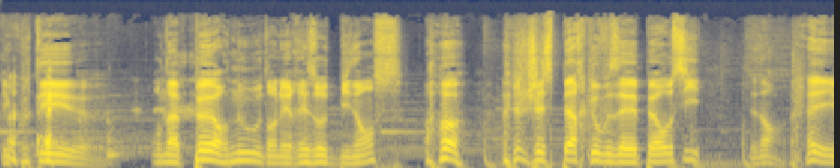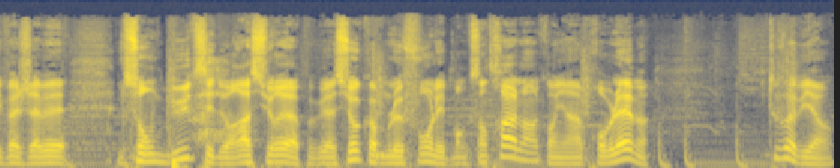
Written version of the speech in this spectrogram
Écoutez, euh, on a peur nous dans les réseaux de Binance. Oh, j'espère que vous avez peur aussi. Mais non, il va jamais. Son but, c'est de rassurer la population comme le font les banques centrales hein, quand il y a un problème. Tout va bien.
